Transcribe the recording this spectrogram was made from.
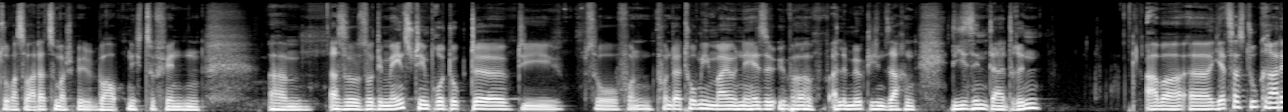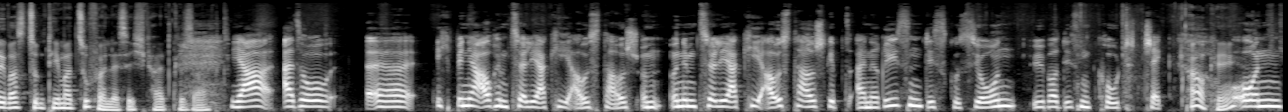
Sowas war da zum Beispiel überhaupt nicht zu finden. Ähm, also so die Mainstream-Produkte, die so von, von der Tomi-Mayonnaise über alle möglichen Sachen, die sind da drin. Aber äh, jetzt hast du gerade was zum Thema Zuverlässigkeit gesagt. Ja, also äh, ich bin ja auch im Zöliakie-Austausch und, und im Zöliakie-Austausch gibt es eine riesen Diskussion über diesen Code-Check. Ah, okay. Und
